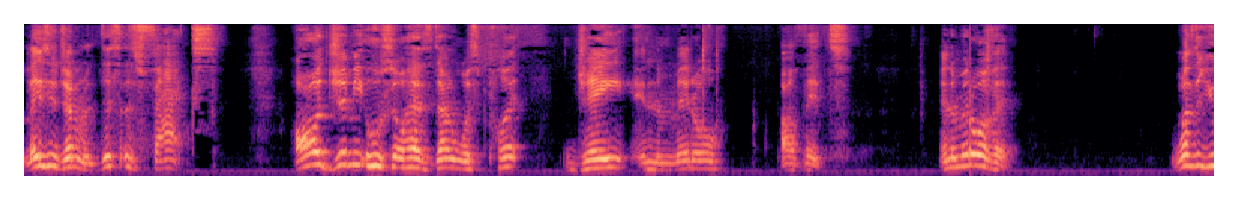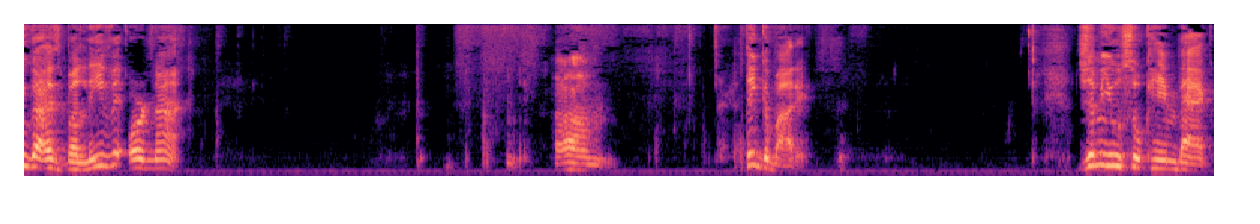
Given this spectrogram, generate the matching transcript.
ladies and gentlemen, this is facts. All Jimmy Uso has done was put Jey in the middle of it in the middle of it. Whether you guys believe it or not. Um, Think about it. Jimmy Uso came back.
